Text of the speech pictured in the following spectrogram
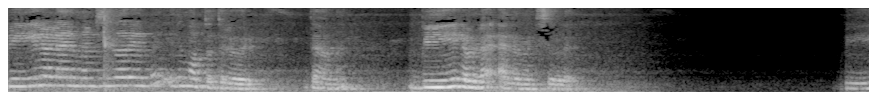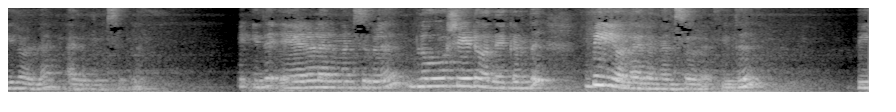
ബിയിലുള്ള എലമെന്റ്സ് എന്ന് പറയുമ്പോൾ ഇത് മൊത്തത്തിൽ വരും. ഇതാണ് ബിയിലുള്ള എലമെന്റ്സുകൾ ബിയിലുള്ള എലമെന്റ്സുകൾ ഇത് എയിലുള്ള എലമെന്റ്സുകൾ ബ്ലൂ ഷെയ്ഡ് വന്നേക്കുന്നത് ബി ഉള്ള എലമെന്റ്സുകൾ ഇത് ബി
